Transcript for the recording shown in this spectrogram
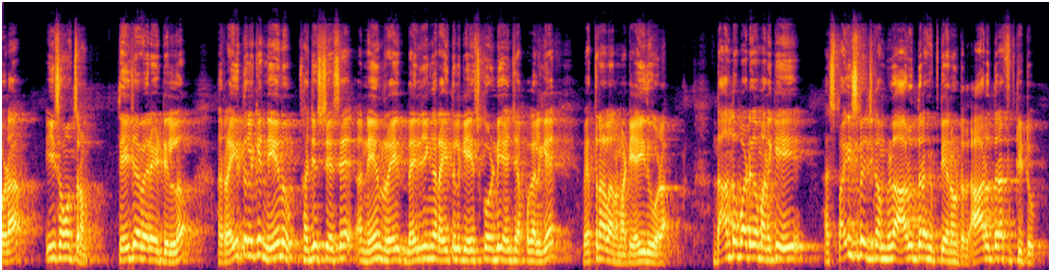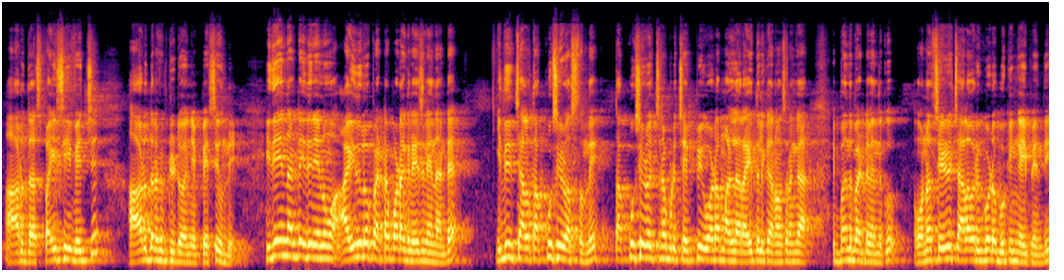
కూడా ఈ సంవత్సరం తేజ వెరైటీల్లో రైతులకి నేను సజెస్ట్ చేసే నేను రై ధైర్యంగా రైతులకి వేసుకోండి అని చెప్పగలిగే విత్తనాలు అనమాట ఐదు కూడా. దాంతోపాటుగా మనకి స్పైస్ వెజ్ కంపెనీలో ఆరుద్ర ఫిఫ్టీ అని ఉంటుంది. Arudra fifty two Arudra spicy veg Arudra fifty two అని చెప్పేసి ఉంది. ఇదేంటంటే ఇది నేను ఐదులో పెట్టకపోవడానికి రీజన్ ఏంటంటే ఇది చాలా తక్కువ సీడ్ వస్తుంది. తక్కువ సీడ్ వచ్చినప్పుడు చెప్పి కూడా మళ్ళీ రైతులకి అనవసరంగా ఇబ్బంది పెట్టడం ఎందుకు? ఉన్న సీడ్ చాలా వరకు కూడా బుకింగ్ అయిపోయింది.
